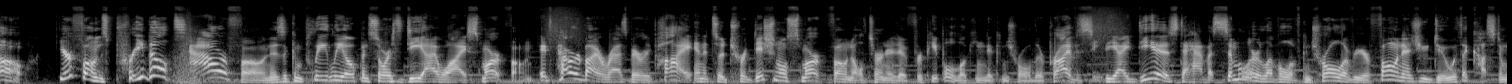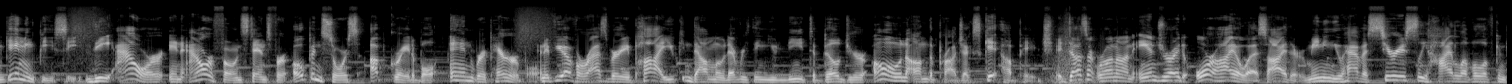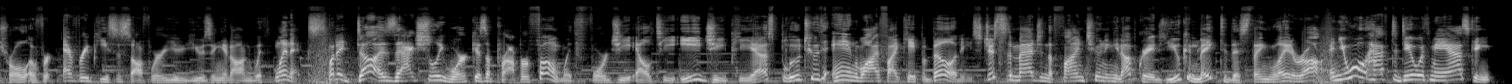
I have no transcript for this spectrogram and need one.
Oh, your phone's pre-built? Our phone is a completely open source DIY smartphone. It's powered by a Raspberry Pi and it's a traditional smartphone alternative for people looking to control their privacy. The idea is to have a similar level of control over your phone as you do with a custom gaming PC. The hour in our phone stands for open source, upgradable, and repairable. And if you have a Raspberry Pi, you can download everything you need to build your own on the project's GitHub page. It doesn't run on Android or iOS either, meaning you have a seriously high level of control over every piece of software you're using it on with Linux. But it does actually work as a proper phone with 4G LTE, GPS, Bluetooth, and Wi-Fi capabilities. Just imagine the fine tuning and upgrades you can make to this thing later on. And you won't have to deal with me asking,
